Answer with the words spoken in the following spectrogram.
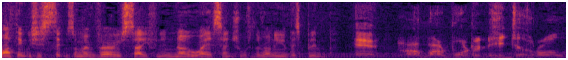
I think we should stick them somewhere very safe and in no way essential to the running of this blimp. Eh, how about putting hinges roll?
